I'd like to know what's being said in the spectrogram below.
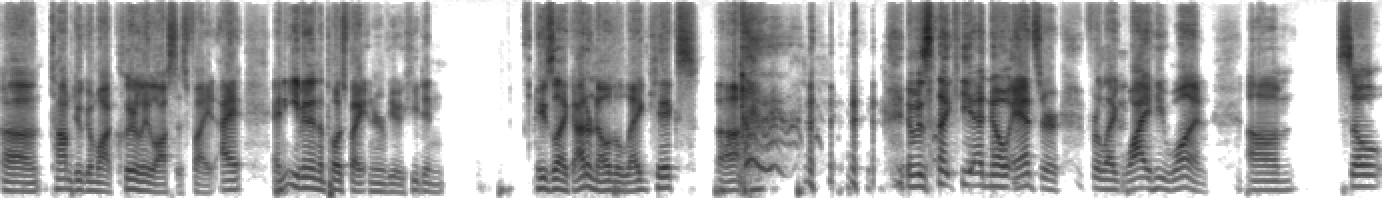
uh, Tom Duquesnoy clearly lost this fight. I and even in the post-fight interview, he didn't. He's like, I don't know, the leg kicks. Uh, it was like he had no answer for like why he won. Um, so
